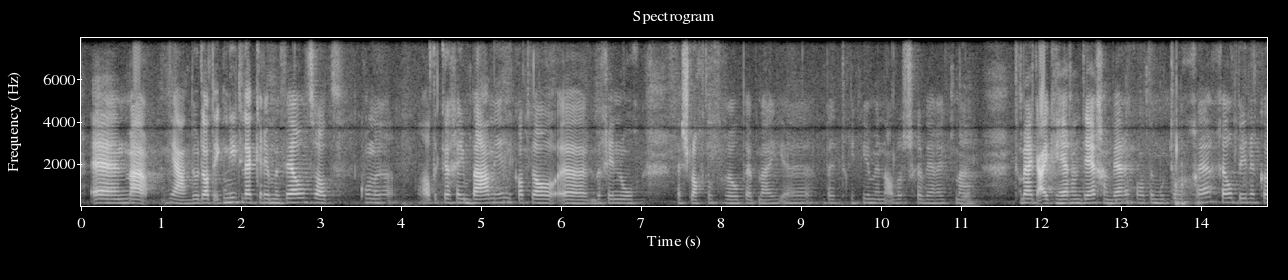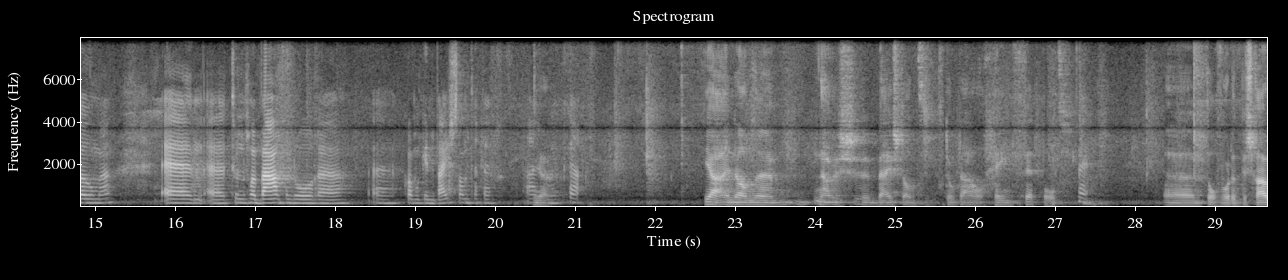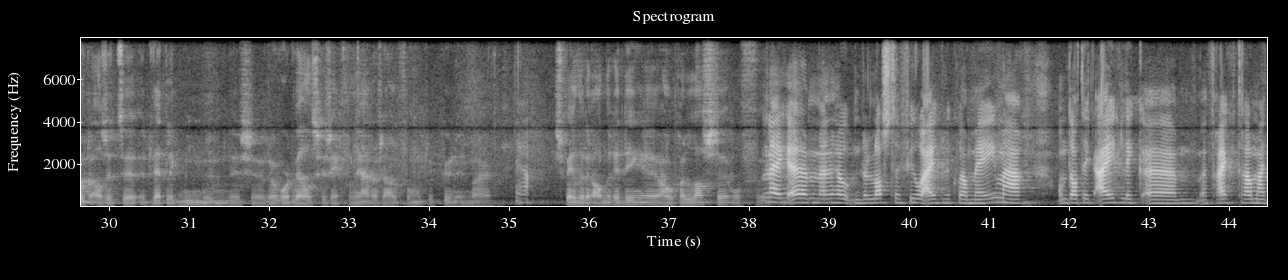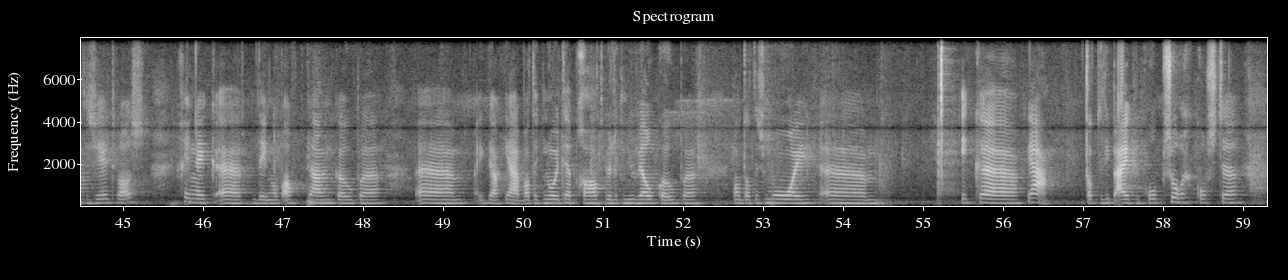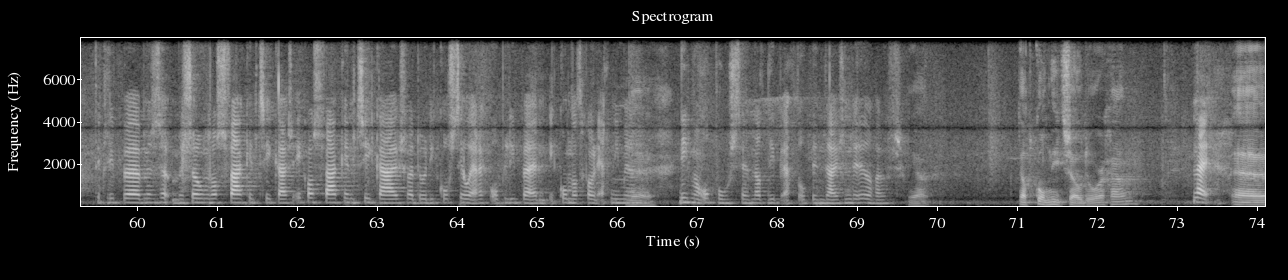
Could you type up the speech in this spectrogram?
En, maar ja, doordat ik niet lekker in mijn vel zat, kon er, had ik er geen baan in. Ik had wel uh, in het begin nog bij slachtofferhulp bij, uh, bij het rivierm en alles gewerkt. Maar toen ben ik eigenlijk her en der gaan werken, want er moet toch hè, geld binnenkomen. En uh, toen ik mijn baan verloren, kwam ik in de bijstand terecht. Eigenlijk. Ja. ja. Ja, en dan, nou is bijstand totaal geen vetpot. Nee. Uh, toch wordt het beschouwd als het, uh, het wettelijk minimum. Dus uh, er wordt wel eens gezegd van ja, daar zou het voor moeten kunnen. Maar ja. speelden er andere dingen, hoge lasten? Of, Nee, ehm, de lasten viel eigenlijk wel mee. Maar omdat ik eigenlijk ehm, vrij getraumatiseerd was, ging ik dingen op afbetaling kopen. Ehm, ik dacht, ja, wat ik nooit heb gehad, wil ik nu wel kopen. Want dat is mooi. ik, ja, dat liep eigenlijk op. Zorgkosten. Ik liep, uh, mijn zoon was vaak in het ziekenhuis. Ik was vaak in het ziekenhuis, waardoor die kosten heel erg opliepen. En ik kon dat gewoon echt niet meer, niet meer ophoesten. En dat liep echt op in duizenden euro's. Ja. Dat kon niet zo doorgaan. Nee. Uh,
